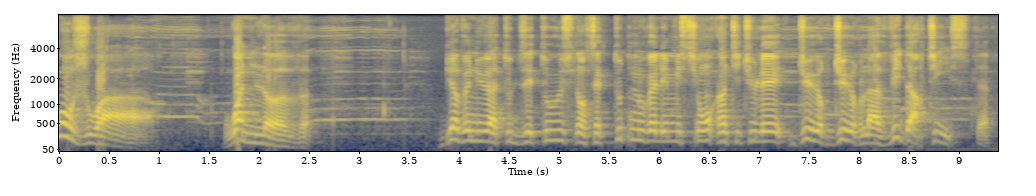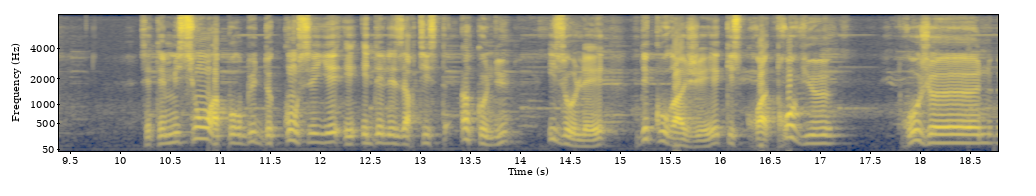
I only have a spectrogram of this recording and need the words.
Bonjour, One Love. Bienvenue à toutes et tous dans cette toute nouvelle émission intitulée Dur, dur, la vie d'artiste. Cette émission a pour but de conseiller et aider les artistes inconnus, isolés, découragés, qui se croient trop vieux, trop jeunes.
